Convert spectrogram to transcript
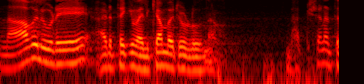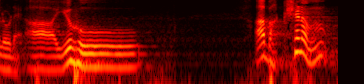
നാവിലൂടെ അടുത്തേക്ക് വലിക്കാൻ പറ്റുള്ളൂ എന്നാണ്. ഭക്ഷണത്തിലൂടെ. ആയുഹു. ആ ഭക്ഷണം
